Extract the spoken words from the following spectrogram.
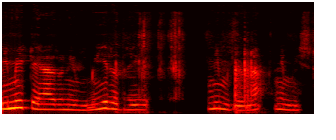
ಲಿಮಿಟ್ ಏನಾದರೂ ನೀವು ಮೀರಿದ್ರಿ ನಿಮ್ಮ ಜೀವನ ನಿಮ್ಮ ಇಷ್ಟ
